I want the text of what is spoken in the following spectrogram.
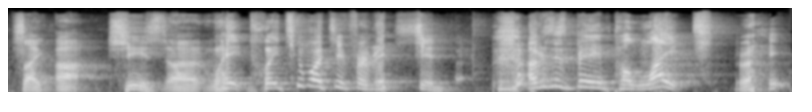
it's like oh geez uh, wait way too much information. I was just being polite right?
